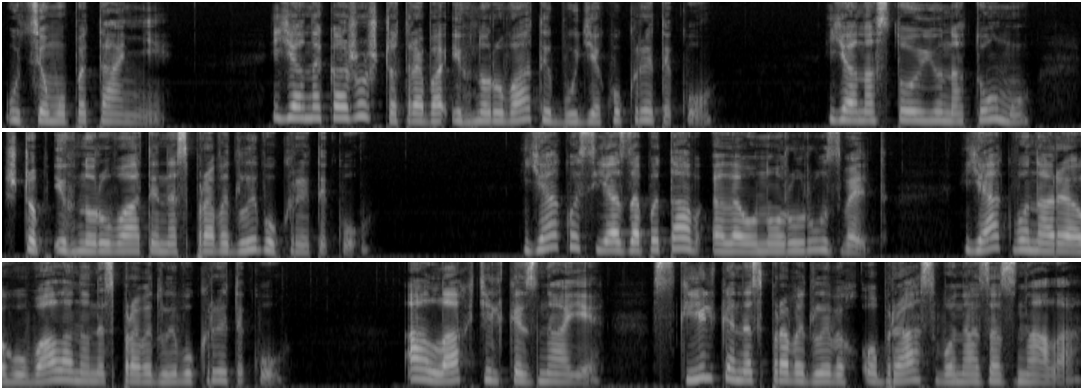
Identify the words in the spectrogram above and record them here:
у цьому питанні. Я не кажу, що треба ігнорувати будь-яку критику. Я настоюю на тому, щоб ігнорувати несправедливу критику. Якось я запитав Елеонору Рузвельт, як вона реагувала на несправедливу критику. Аллах тільки знає, скільки несправедливих образ вона зазнала.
